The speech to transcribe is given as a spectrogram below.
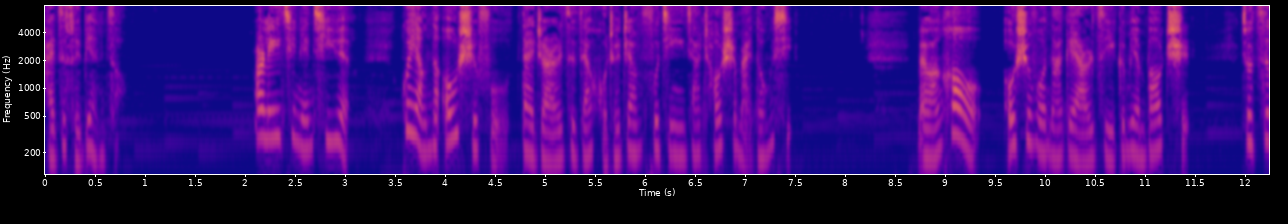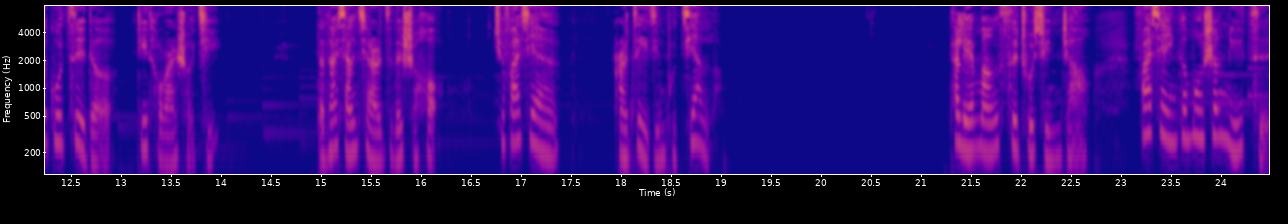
孩子随便走。二零一七年七月，贵阳的欧师傅带着儿子在火车站附近一家超市买东西。买完后，欧师傅拿给儿子一个面包吃，就自顾自的低头玩手机。等他想起儿子的时候，却发现儿子已经不见了。他连忙四处寻找，发现一个陌生女子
